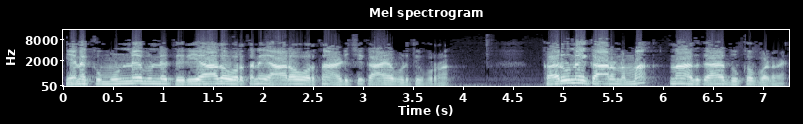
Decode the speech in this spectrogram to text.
எனக்கு முன்னே பின்ன தெரியாத ஒருத்தனை யாரோ ஒருத்தன் அடிச்சு காயப்படுத்தி போடுறான். கருணை காரணமா நான் அதுக்காக துக்கப்படுறேன்.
